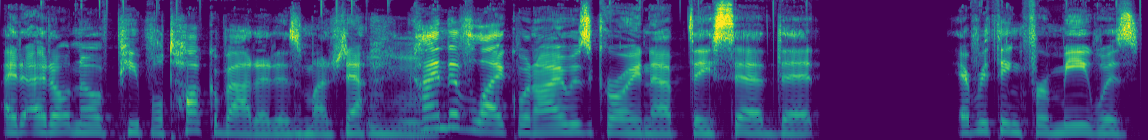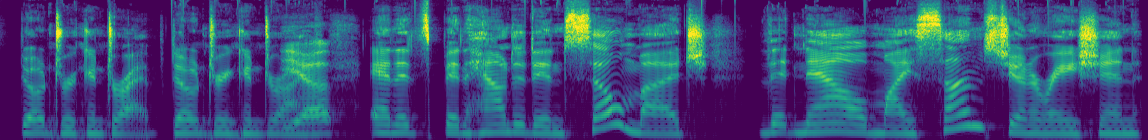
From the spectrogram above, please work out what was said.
I, I don't know if people talk about it as much now. Mhm. Kind of like when I was growing up, they said that everything for me was don't drink and drive, don't drink and drive. Yep. And it's been hounded in so much that now my son's generation,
